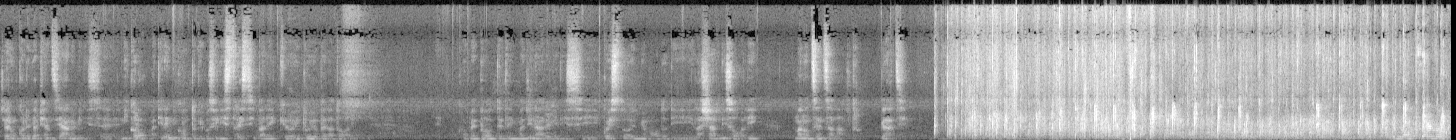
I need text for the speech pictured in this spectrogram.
C'era un collega più anziano e mi disse, Nicolò, ma ti rendi conto che così li stressi parecchio i tuoi operatori? come potete immaginare, gli dissi questo è il mio modo di lasciarli soli, ma non senza l'altro. Grazie. Ringraziamo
